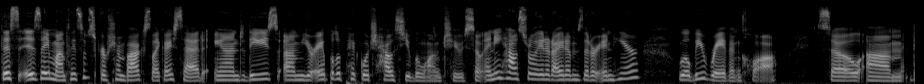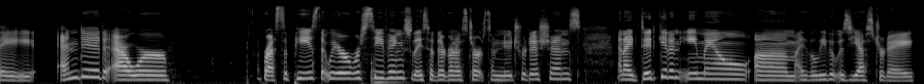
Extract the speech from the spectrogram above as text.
this is a monthly subscription box, like I said, and these um, you're able to pick which house you belong to. So any house-related items that are in here will be Ravenclaw. So um, they ended our recipes that we were receiving. So they said they're going to start some new traditions. And I did get an email, um, I believe it was yesterday,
